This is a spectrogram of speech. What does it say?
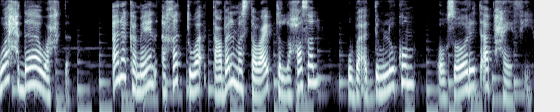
واحدة واحدة. أنا كمان أخدت وقت عبال ما استوعبت اللي حصل وبقدم لكم عصارة أبحاثي.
